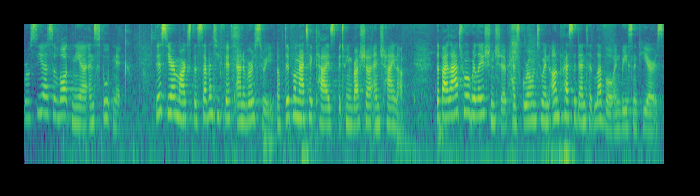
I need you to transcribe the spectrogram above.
Rossiya Segodnya and Sputnik. This year marks the 75th anniversary of diplomatic ties between Russia and China. The bilateral relationship has grown to an unprecedented level in recent years.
